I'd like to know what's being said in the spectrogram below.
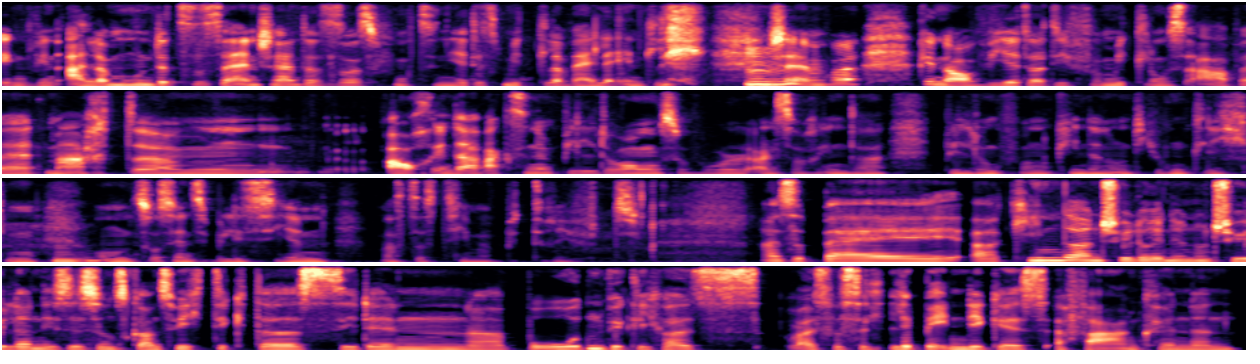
irgendwie in aller Munde zu sein scheint. Also es funktioniert jetzt mittlerweile endlich mhm. scheinbar. Genau, wie ihr da die Vermittlungsarbeit macht ähm, auch in der Erwachsenenbildung, sowohl als auch in der Bildung von Kindern und Jugendlichen, mhm. um zu sensibilisieren, was das Thema betrifft. Also bei äh, Kindern, Schülerinnen und Schülern ist es uns ganz wichtig, dass sie den äh, Boden wirklich als, als was Lebendiges erfahren können,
